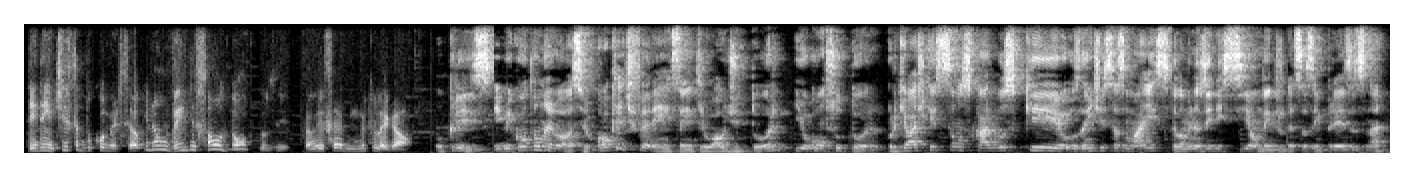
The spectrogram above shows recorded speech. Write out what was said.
tem dentista do comercial que não vende só odonto, inclusive. Então isso é muito legal. Ô Cris, e me conta um negócio, qual que é a diferença entre o auditor e o consultor? Porque eu acho que esses são os cargos que os dentistas mais, pelo menos, iniciam dentro dessas empresas, né?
